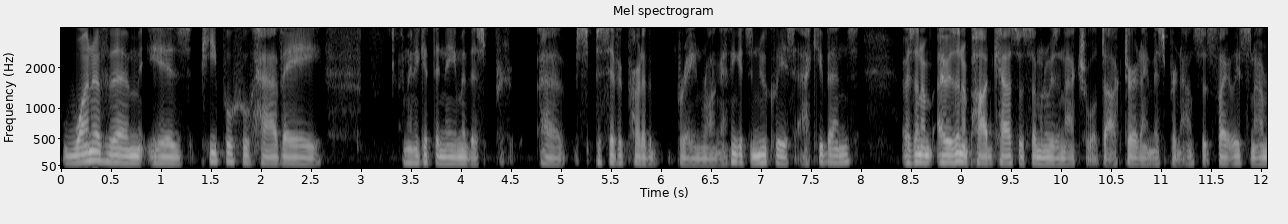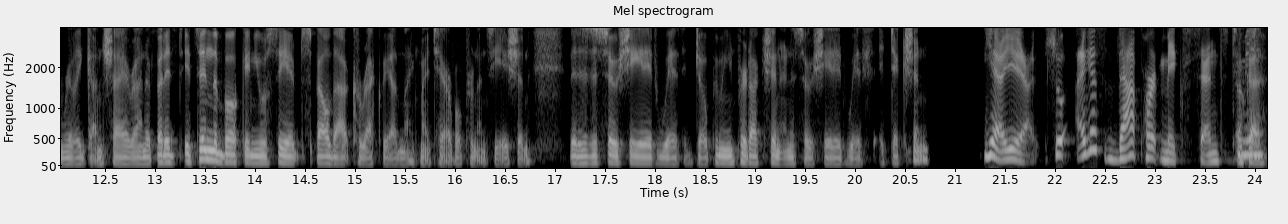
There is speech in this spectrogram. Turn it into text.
One of them is people who have a, I'm going to get the name of this uh, specific part of the brain wrong. I think it's nucleus accumbens. I was, in a, I was in a podcast with someone who was an actual doctor and I mispronounced it slightly, so now I'm really gun shy around it. But it, it's in the book and you'll see it spelled out correctly, unlike my terrible pronunciation, that is associated with dopamine production and associated with addiction. Yeah, yeah. So I guess that part makes sense to okay. me.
